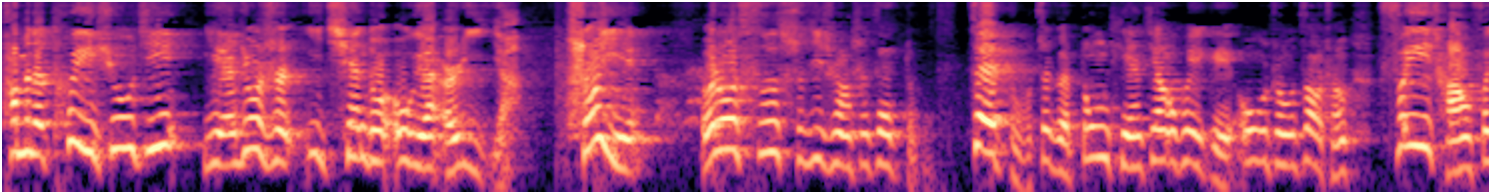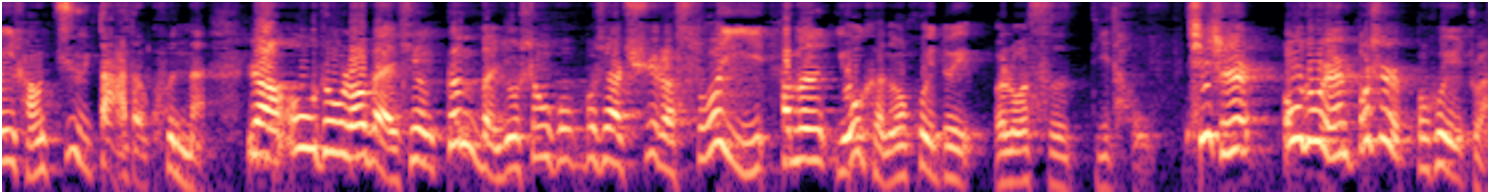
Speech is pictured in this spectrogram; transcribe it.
他们的退休金也就是一千多欧元而已呀，所以。俄罗斯实际上是在赌，在赌这个冬天将会给欧洲造成非常非常巨大的困难，让欧洲老百姓根本就生活不下去了，所以他们有可能会对俄罗斯低头。其实欧洲人不是不会转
